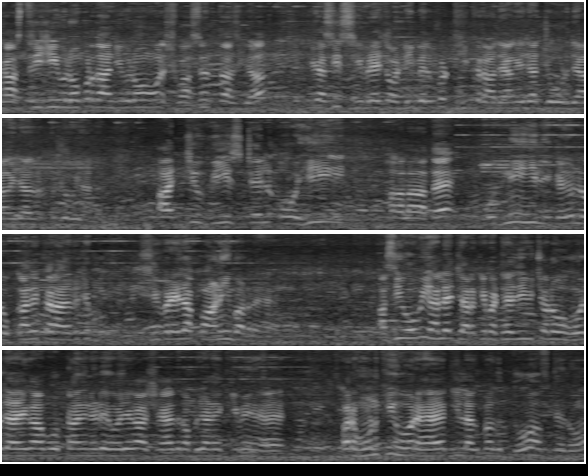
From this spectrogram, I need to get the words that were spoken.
ਸ਼ਾਸਤਰੀ ਜੀ ਵੱਲੋਂ, ਪ੍ਰਧਾਨ ਜੀ ਵੱਲੋਂ ਆਸ਼ਵਾਸਨ ਦਿੱਤਾ ਸੀਗਾ ਕਿ ਅਸੀਂ ਸੀਵਰੇਜ ਤੁਹਾਡੀ ਬਿਲਕੁਲ ਠੀਕ ਕਰਾ ਦਿਆਂਗੇ ਜਾਂ ਜੋੜ ਦਿਆਂਗੇ ਜਾਂ ਜੋ ਵੀ ਹੈ। ਅੱਜ ਵੀ ਸਟਿਲ ਉਹੀ ਹਾਲਾਤ ਹੈ, ਉਨੀ ਹੀ ਲੀਕੇਜ ਲੋਕਾਂ ਦੇ ਘਰਾਂ ਦੇ ਵਿੱਚ ਸੀਵਰੇਜ ਦਾ ਪਾਣੀ ਵੜ ਰਿਹਾ ਹੈ। ਅਸੀਂ ਉਹ ਵੀ ਹਲੇ ਜਰ ਕੇ ਬੈਠੇ ਸੀ ਵੀ ਚਲੋ ਹੋ ਜਾਏਗਾ ਵੋਟਾਂ ਦੇ ਨੇੜੇ ਹੋ ਜਾਏਗਾ ਸ਼ਾਇਦ ਰੱਬ ਜਾਣੇ ਕਿਵੇਂ ਹੈ। ਪਰ ਹੁਣ ਕੀ ਹੋ ਰਿਹਾ ਹੈ ਕਿ ਲਗਭਗ 2 ਹਫ਼ਤੇ ਤੋਂ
